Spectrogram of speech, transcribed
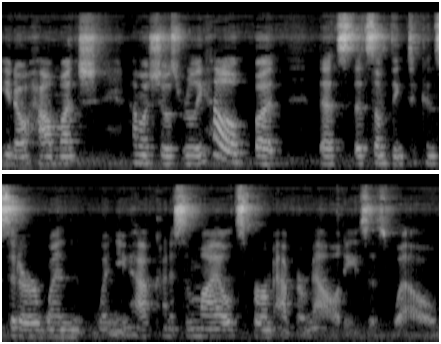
you know, how much how much those really help, but that's that's something to consider when when you have kind of some mild sperm abnormalities as well.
